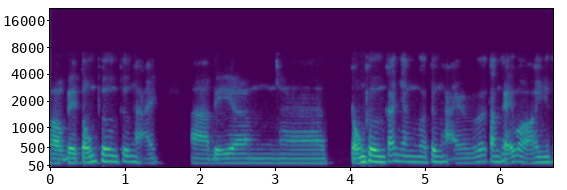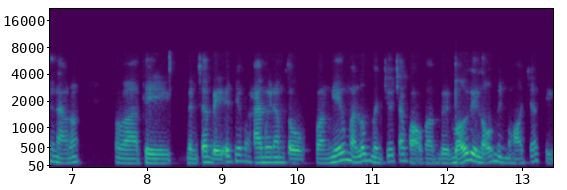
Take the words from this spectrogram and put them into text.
họ về tổn thương thương hại à, bị à, tổn thương cá nhân thương hại với thân thể của họ hay như thế nào đó và thì mình sẽ bị ít nhất là 20 năm tù. Và nếu mà lúc mình chứa chấp họ và bởi vì lỗi mình mà họ chết thì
